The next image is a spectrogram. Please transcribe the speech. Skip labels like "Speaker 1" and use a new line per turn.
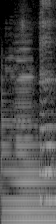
Música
